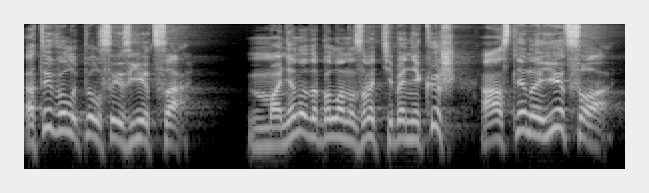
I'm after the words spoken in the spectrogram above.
а ты вылупился из яйца. Мне надо было назвать тебя не кыш, а ослиное яйцо!»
